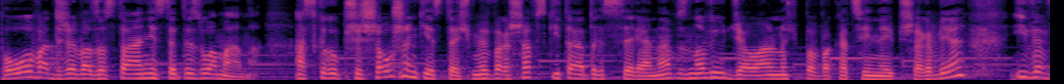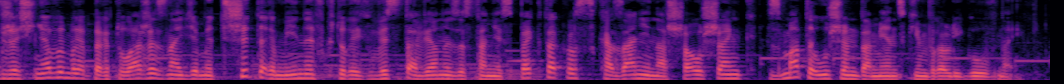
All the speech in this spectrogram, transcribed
Połowa drzewa została niestety złamana. A skoro przy Shawshank jesteśmy, warszawski teatr Syrena wznowił działalność po wakacyjnej przerwie i we wrześniowym repertuarze znajdziemy trzy terminy, w których wystawiony zostanie spektakl Skazani na Shawshank z Mateuszem Damięckim w roli głównej.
